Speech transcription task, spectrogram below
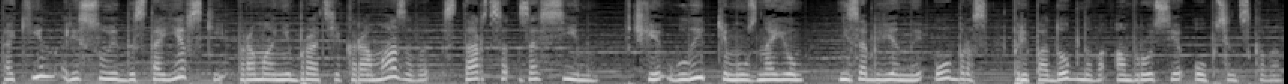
Таким рисует Достоевский в романе «Братья Карамазовы» старца Засиму, в чьей улыбке мы узнаем незабвенный образ преподобного Амвросия Оптинского.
